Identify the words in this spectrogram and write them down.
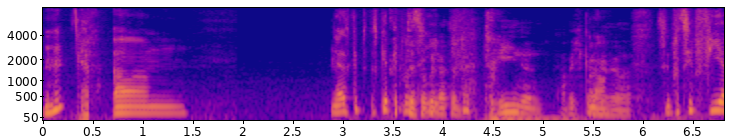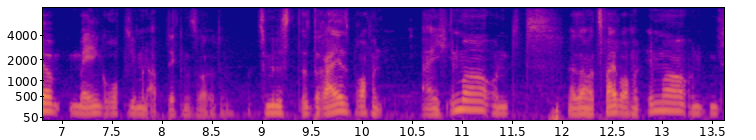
Mhm. Ja. Ähm. Ja, es gibt, es gibt, es gibt sogenannte Doktrinen, habe ich genau. mal gehört. Es gibt im Prinzip vier Main-Gruppen, die man abdecken sollte. Zumindest also drei braucht man eigentlich immer und, na sagen wir, zwei braucht man immer und mit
